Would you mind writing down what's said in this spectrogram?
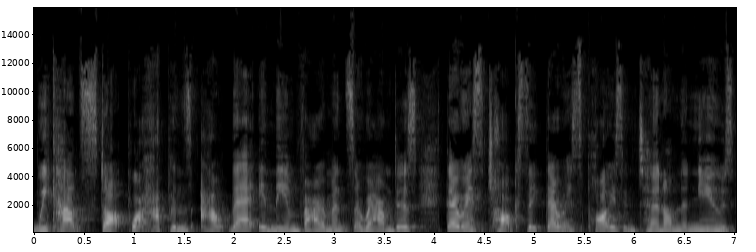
We can't stop what happens out there in the environments around us. There is toxic, there is poison. Turn on the news.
